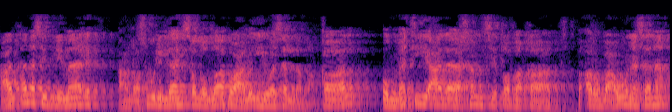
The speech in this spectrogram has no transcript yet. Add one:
عن أنس بن مالك عن رسول الله صلى الله عليه وسلم قال أمتي على خمس طبقات فأربعون سنة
